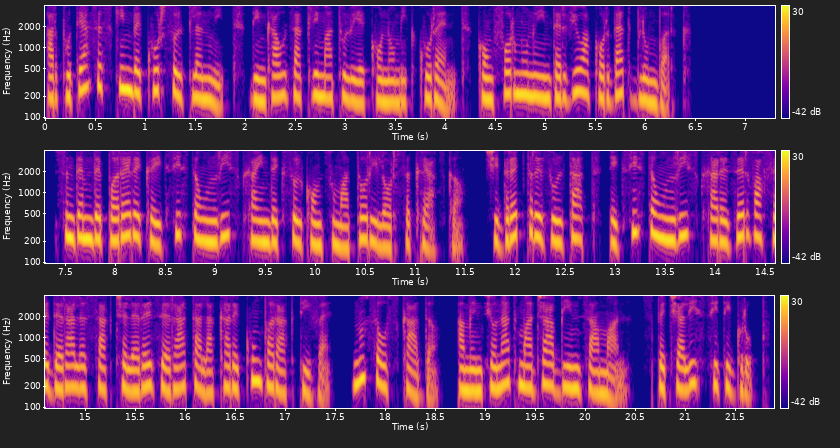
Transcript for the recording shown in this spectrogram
ar putea să schimbe cursul plănuit din cauza climatului economic curent, conform unui interviu acordat Bloomberg. Suntem de părere că există un risc ca indexul consumatorilor să crească și, drept rezultat, există un risc ca Rezerva Federală să accelereze rata la care cumpără active, nu să o scadă, a menționat Maja Bin Zaman, specialist Citigroup.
